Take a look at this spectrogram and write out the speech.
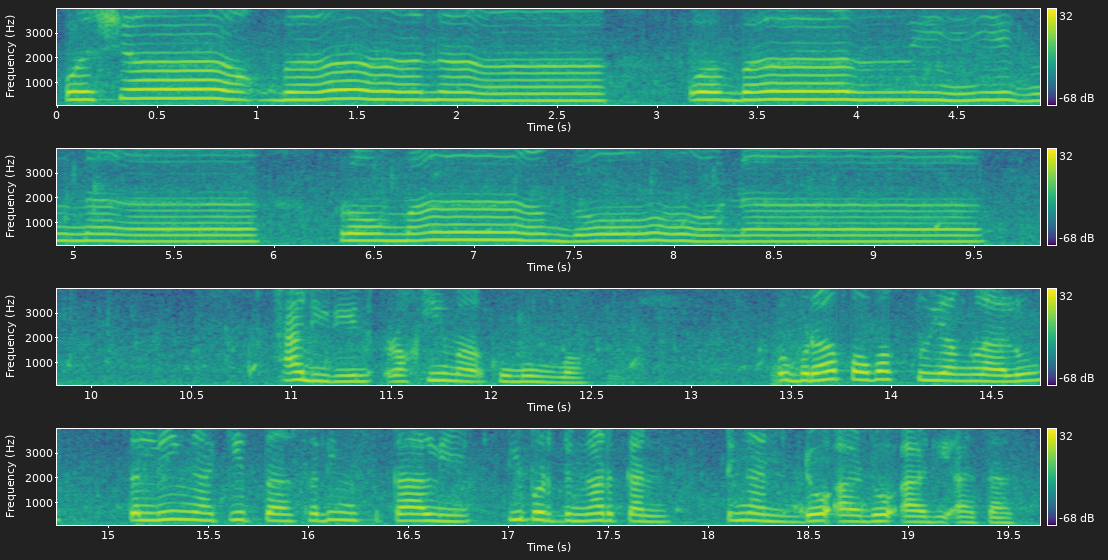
wa sya'bana wa balighna ramadana Hadirin rahimakumullah. Beberapa waktu yang lalu telinga kita sering sekali diperdengarkan dengan doa-doa di atas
